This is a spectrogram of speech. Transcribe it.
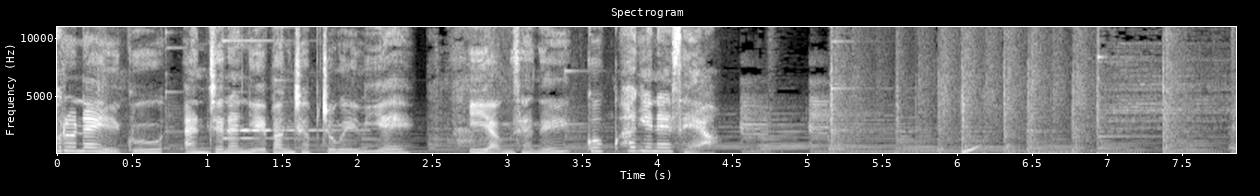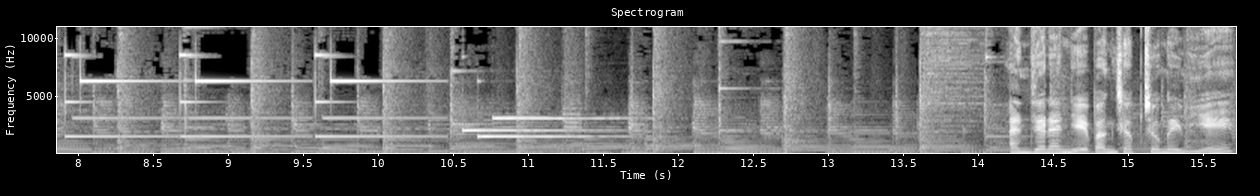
코로나19 안전한 예방 접종을 위해 이 영상을 꼭 확인하세요. 안전한 예방 접종을 위해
